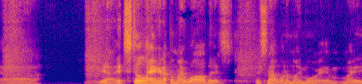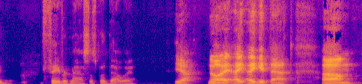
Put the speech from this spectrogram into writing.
uh, yeah, it's still hanging up on my wall, but it's it's not one of my more my favorite masks. Let's put it that way. Yeah, no, I I, I get that. Um,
